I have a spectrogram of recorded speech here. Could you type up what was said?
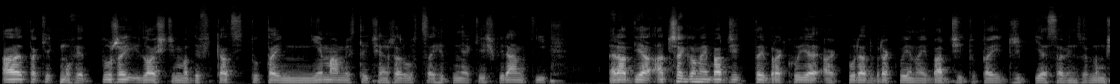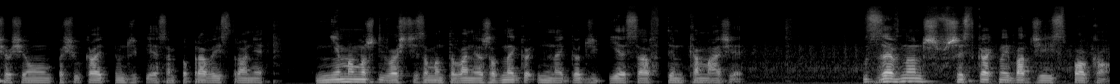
Ale tak jak mówię, dużej ilości modyfikacji tutaj nie mamy w tej ciężarówce, jedynie jakieś firanki, radia. A czego najbardziej tutaj brakuje? Akurat brakuje najbardziej tutaj GPS-a, więc będę musiał się posiłkować tym GPS-em po prawej stronie. Nie ma możliwości zamontowania żadnego innego GPS-a w tym kamazie. Z zewnątrz wszystko jak najbardziej spoko.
